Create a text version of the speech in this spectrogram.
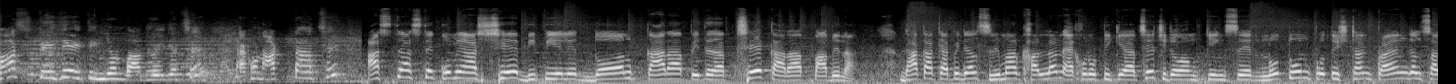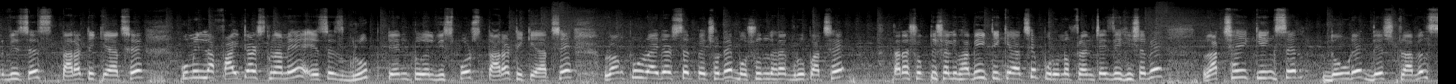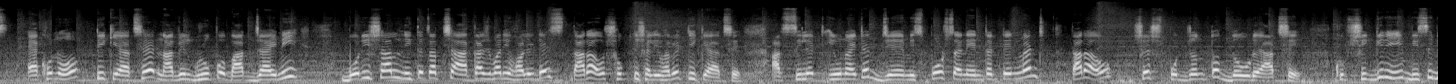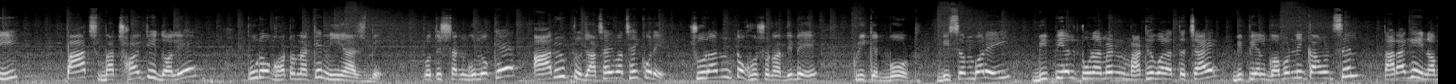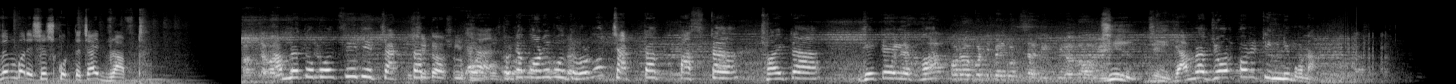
First স্টেজে এই তিনজন বাদ হয়ে গেছে। এখন আটটা আছে। আস্তে আস্তে কমে আসছে বিপিএল এর দল। কারা পেতে যাচ্ছে, কারা পাবে না। ঢাকা ক্যাপিটালস রিমার্ক হারলান এখনও টিকে আছে। চিটগং কিংসের নতুন প্রতিষ্ঠান ট্রায়াঙ্গেল সার্ভিসেস, তারা টিকে আছে। কুমিল্লা ফাইটার্স নামে SS group, ten twelve sports, তারা টিকে আছে। রংপুর রাইডার্সের পেছনে বসুন্ধরা গ্রুপ আছে। তারা শক্তিশালীভাবেই টিকে আছে পুরনো ফ্র্যাঞ্চাইজি হিসেবে। রাজশাহী কিংসের দৌড়ে দেশ ট্রাভেলস এখনও টিকে আছে। নাবিল গ্রুপও বাদ যায়নি। বরিশাল নিতে চাচ্ছে আকাশবাড়ি হলিডেজ, তারাও শক্তিশালীভাবে টিকে আছে। আর Sylhet united, JM sports and entertainment তারাও শেষ পর্যন্ত দৌড়ে আছে। খুব শিগগিরই বিসিবি পাঁচ বা ছয়টি দলে পুরো ঘটনাকে নিয়ে আসবে। প্রতিষ্ঠানগুলোকে আরও একটু যাচাই বাছাই করে চূড়ান্ত ঘোষণা দেবে ক্রিকেট বোর্ড। ডিসেম্বরেই বিপিএল টুর্নামেন্ট মাঠে গড়াতে চায় বিপিএল গভর্নিং কাউন্সিল। তার আগেই নভেম্বরে শেষ করতে চায় ড্রাফট। আমরা তো বলছি যে চারটা হ্যাঁ বলতে ওটা পরে বলতে পারব। চারটা পাঁচটা ছয়টা যেটাই হয়। জি জি, আমরা জোর করে টিম নিব না।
